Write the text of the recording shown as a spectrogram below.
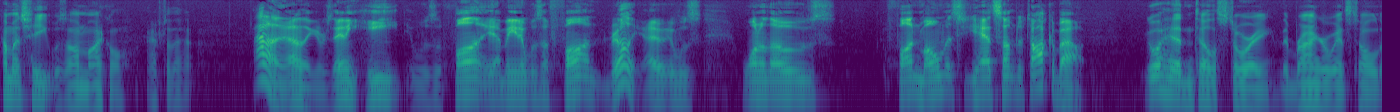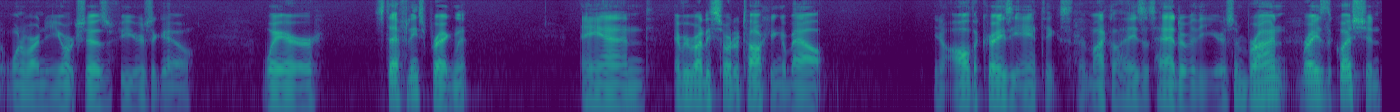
How much heat was on Michael after that? I don't, I don't think there was any heat. It was a fun, I mean, it was a fun, really. It was one of those fun moments you had something to talk about. Go ahead and tell the story that Brian Gewirtz told at one of our New York shows a few years ago, where Stephanie's pregnant, and everybody's sort of talking about, you know, all the crazy antics that Michael Hayes has had over the years. And Brian raised the question,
